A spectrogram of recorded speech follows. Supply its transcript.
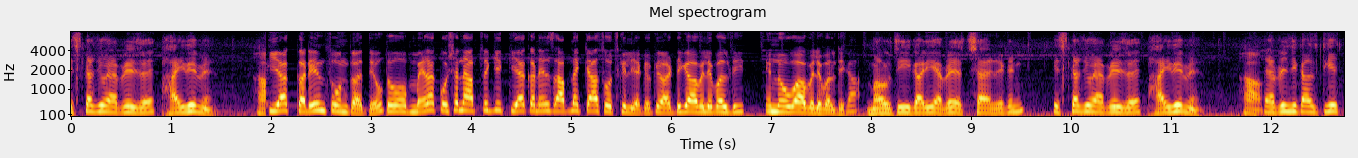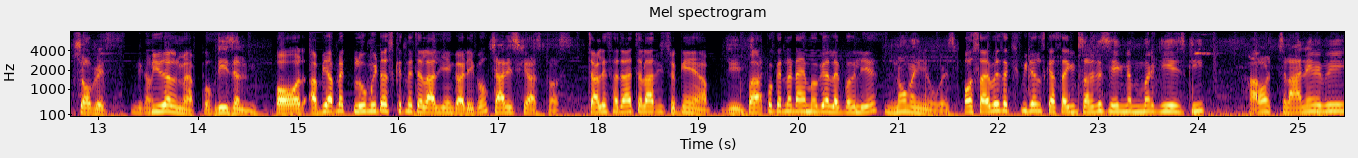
इसका जो एवरेज है हाईवे में। हाँ। किया करेंस ओन करते हो? तो मेरा क्वेश्चन है आपसे कि किया करेंस आपने क्या सोच के लिया? क्योंकि अर्टिगा अवेलेबल थी इनोवा अवेलेबल थी। मारुति की गाड़ी एवरेज अच्छा है लेकिन इसका जो एवरेज है हाईवे में हाँ। एवरेज निकालती है चौबीस। डीजल में आपको? डीजल में। और अभी आपने किलोमीटर कितने चला लिए गाड़ी को? चालीस के आसपास। चालीस हज़ार चला चुके हैं आप। जी। और आपको कितना टाइम हो गया लगभग लिए? नौ महीने हो गए। और सर्विस एक्सपीरियंस कैसा है? सर्विस एक नंबर की है इसकी। हाँ। और चलाने में भी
